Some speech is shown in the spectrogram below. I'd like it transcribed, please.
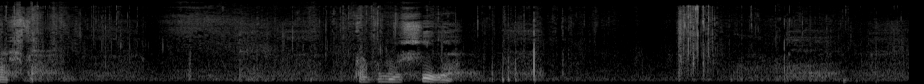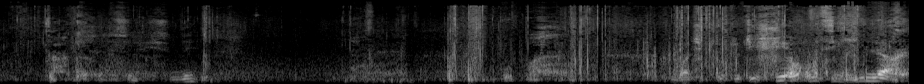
Бачите. Там воно ще є. Так, сюди. Опа. Бачу, що тут іще в оцих гіллях.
